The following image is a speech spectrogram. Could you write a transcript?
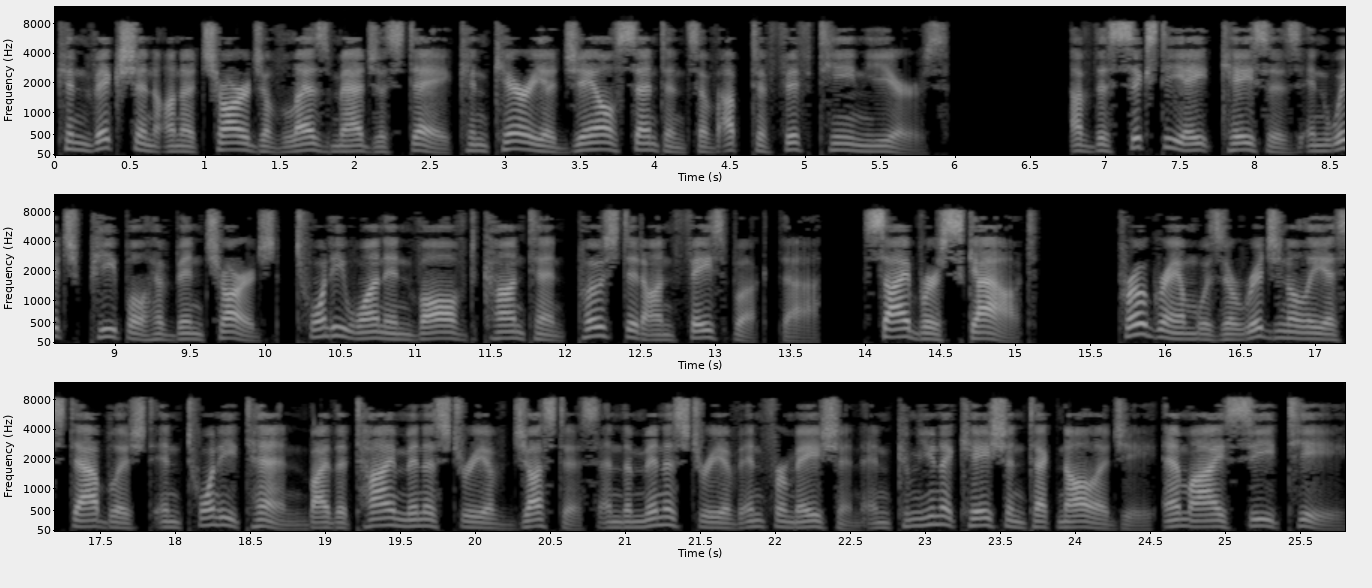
Conviction on a charge of lèse-majesté can carry a jail sentence of up to 15 years. Of the 68 cases in which people have been charged, 21 involved content posted on Facebook. The Cyber Scout program was originally established in 2010 by the Thai Ministry of Justice and the Ministry of Information and Communication Technology MICT,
